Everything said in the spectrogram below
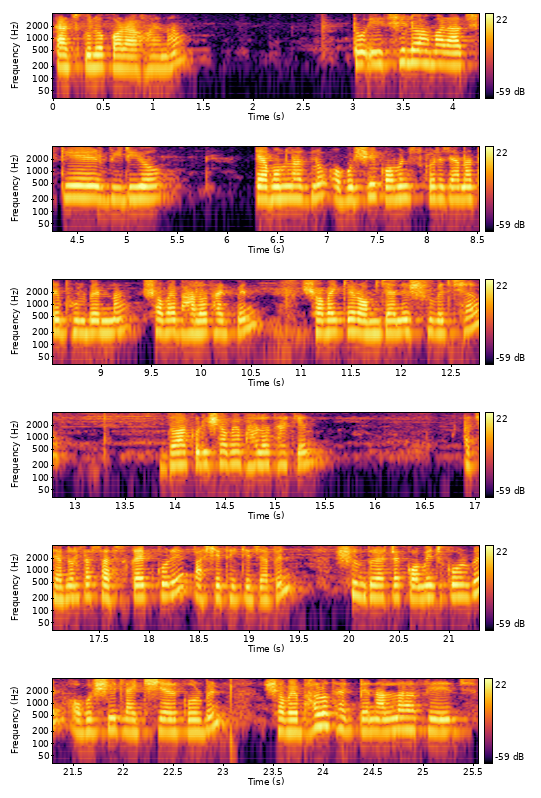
কাজগুলো করা হয় না। তো এই ছিল আমার আজকের ভিডিও। কেমন লাগল অবশ্যই কমেন্টস করে জানাতে ভুলবেন না। সবাই ভালো থাকবেন। সবাইকে রমজানের শুভেচ্ছা। দোয়া করি সবাই ভালো থাকেন। আর চ্যানেলটা সাবস্ক্রাইব করে পাশে থেকে যাবেন। সুন্দর একটা কমেন্ট করবেন। অবশ্যই লাইক শেয়ার করবেন। সবাই ভালো থাকবেন। আল্লাহ হাফেজ।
